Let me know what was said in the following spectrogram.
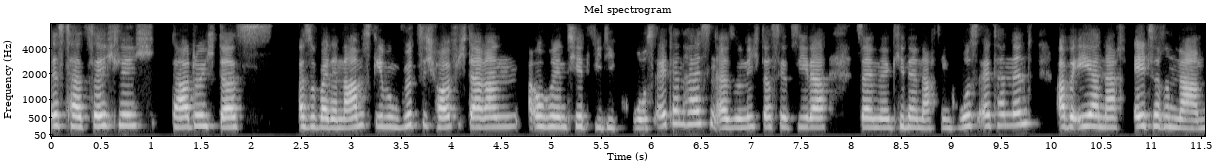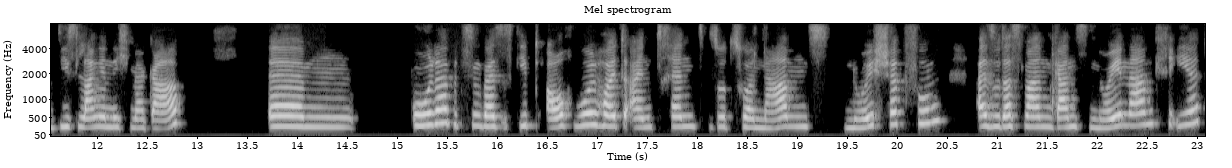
ist tatsächlich dadurch, dass, also bei der Namensgebung wird sich häufig daran orientiert, wie die Großeltern heißen. Also nicht, dass jetzt jeder seine Kinder nach den Großeltern nennt, aber eher nach älteren Namen, die es lange nicht mehr gab. Ähm, oder beziehungsweise es gibt auch wohl heute einen Trend so zur Namensneuschöpfung, also dass man ganz neue Namen kreiert.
